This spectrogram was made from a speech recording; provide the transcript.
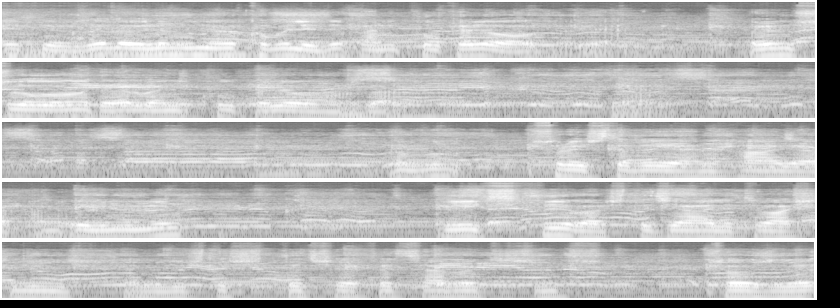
Bekliyoruz ya da ölümlülüğü kabul edip hani kul olacağız yani. Ölümsüz olana kadar bence kul olmamız lazım. Yani. Bu süreçte de yani hala hani ölümlülüğün bir eksikliği var işte cehaleti, vahşiliği, yani işte şiddet, şehvet, servet için sözlü,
